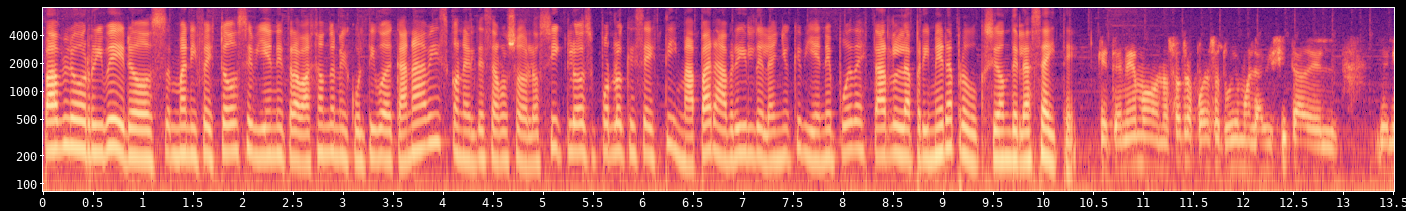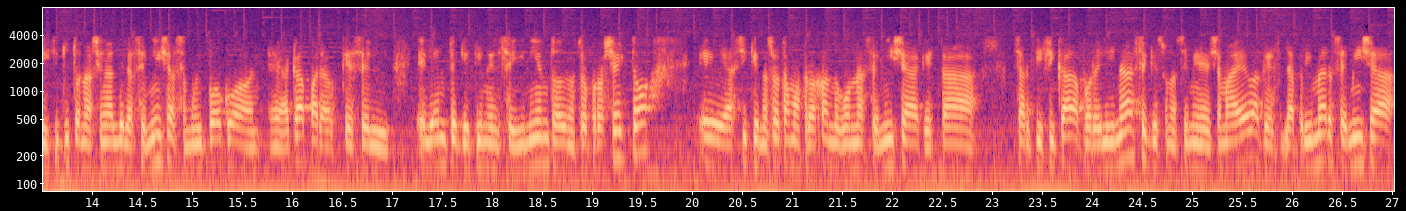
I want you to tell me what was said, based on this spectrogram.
Pablo Riveros manifestó se viene trabajando en el cultivo de cannabis con el desarrollo de los ciclos, por lo que se estima para abril del año que viene pueda estar la primera producción del aceite. Que tenemos, nosotros por eso tuvimos la visita del, Instituto Nacional de la Semilla hace muy poco eh, acá, para que es el, ente que tiene el seguimiento de nuestro proyecto. Eh, así que nosotros estamos trabajando con una semilla que está certificada por el INASE, que es una semilla que se llama EVA, que es la primera semilla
